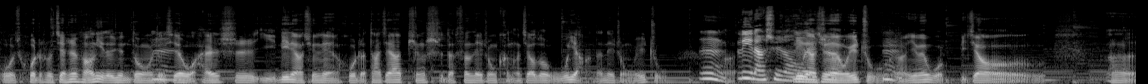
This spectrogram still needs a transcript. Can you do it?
我或者说健身房里的运动这些，我还是以力量训练或者大家平时的分类中可能叫做无氧的那种为主。嗯，力量训练，力量训练为主啊，因为我比较呃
